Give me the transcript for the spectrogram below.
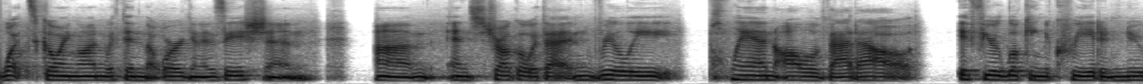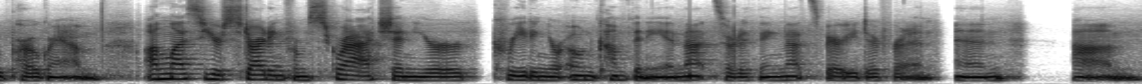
what's going on within the organization um, and struggle with that and really plan all of that out if you're looking to create a new program, unless you're starting from scratch and you're creating your own company and that sort of thing. That's very different. And um,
